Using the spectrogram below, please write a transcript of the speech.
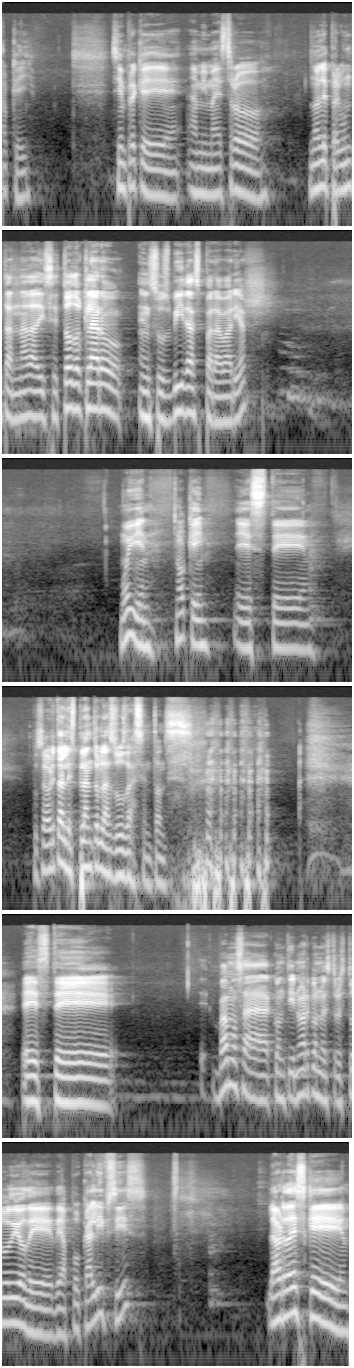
Ok. Siempre que a mi maestro no le preguntan nada, dice, ¿todo claro en sus vidas para variar? Muy bien, ok. Este, pues ahorita les planto las dudas entonces. este, vamos a continuar con nuestro estudio de, Apocalipsis. La verdad es que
